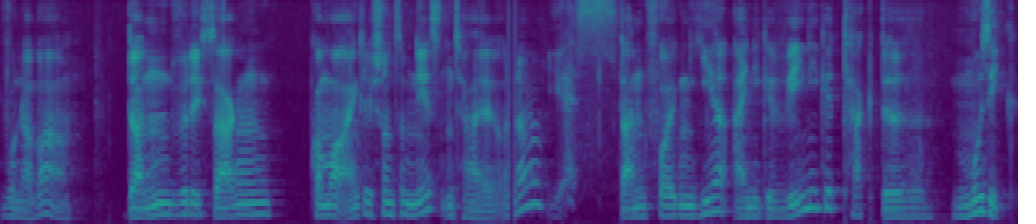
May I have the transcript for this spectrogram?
Wunderbar. Dann würde ich sagen, kommen wir eigentlich schon zum nächsten Teil, oder? Yes. Dann folgen hier einige wenige Takte Musik.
